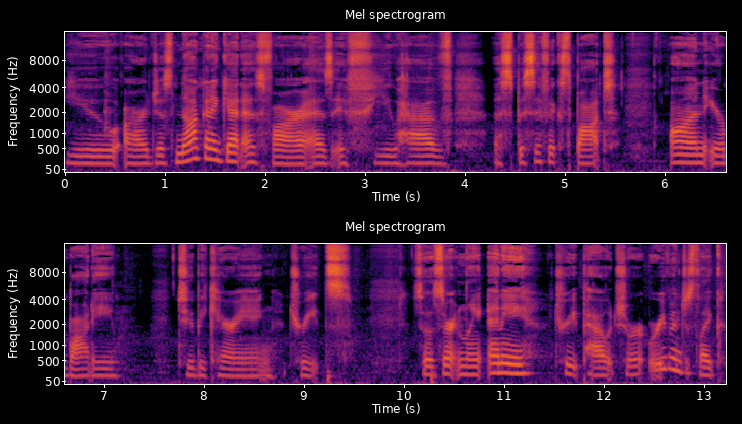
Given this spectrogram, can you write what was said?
you are just not going to get as far as if you have a specific spot on your body to be carrying treats. So, certainly, any treat pouch or, or even just like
